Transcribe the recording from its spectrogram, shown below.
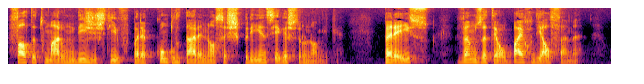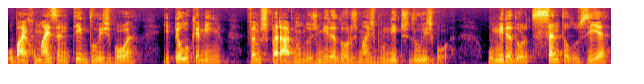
falta tomar um digestivo para completar a nossa experiência gastronómica. Para isso, vamos até ao bairro de Alfama, o bairro mais antigo de Lisboa, e pelo caminho vamos parar num dos miradouros mais bonitos de Lisboa, o Mirador de Santa Luzia,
